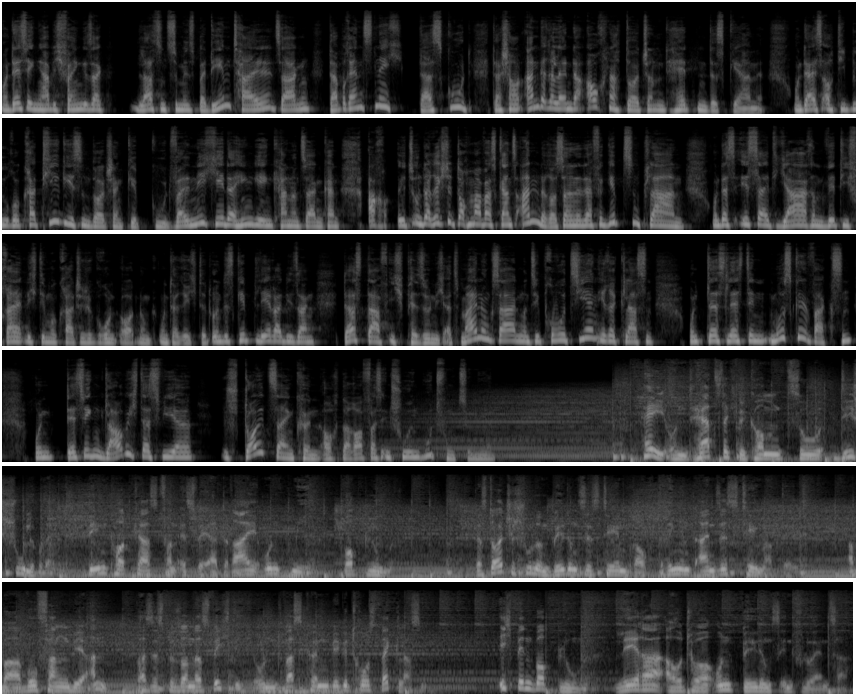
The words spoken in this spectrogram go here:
Und deswegen habe ich vorhin gesagt, lass uns zumindest bei dem Teil sagen, da brennt's nicht. Das ist gut. Da schauen andere Länder auch nach Deutschland und hätten das gerne. Und da ist auch die Bürokratie, die es in Deutschland gibt, gut, weil nicht jeder hingehen kann und sagen kann, ach, jetzt unterrichtet doch mal was ganz anderes, sondern dafür gibt's einen Plan. Und das ist seit Jahren, wird die freiheitlich-demokratische Grundordnung unterrichtet. Und es gibt Lehrer, die sagen, das darf ich persönlich als Meinung sagen und sie provozieren ihre Klassen und das lässt den Muskel wachsen. Und deswegen glaube ich, dass wir stolz sein können auch darauf, was in Schulen gut funktioniert. Hey und herzlich willkommen zu Die Schule brennt, dem Podcast von SWR 3 und mir, Bob Blume. Das deutsche Schul- und Bildungssystem braucht dringend ein Systemupdate. Aber wo fangen wir an? Was ist besonders wichtig und was können wir getrost weglassen? Ich bin Bob Blume, Lehrer, Autor und Bildungsinfluencer.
